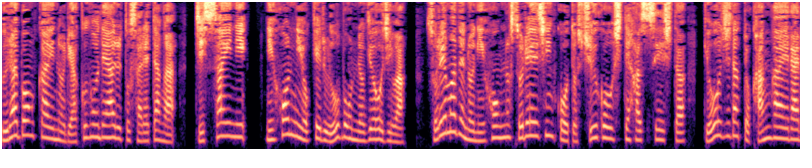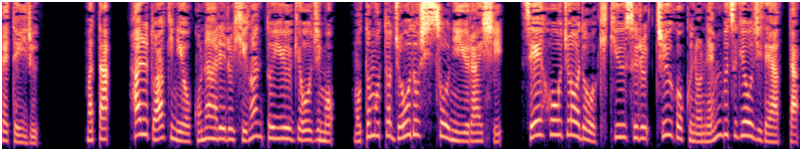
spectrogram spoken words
裏盆会の略語であるとされたが、実際に日本におけるお盆の行事は、それまでの日本の祖霊信仰と集合して発生した行事だと考えられている。また、春と秋に行われる彼岸という行事も、もともと浄土思想に由来し、西方浄土を希求する中国の念仏行事であった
